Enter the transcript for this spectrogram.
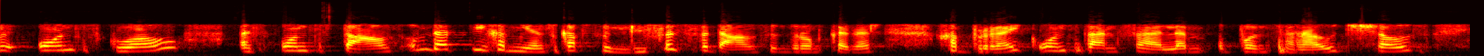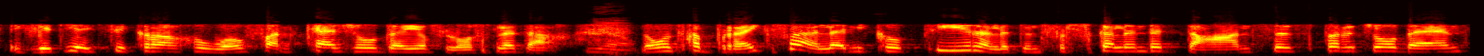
by ons skool, is ons dans omdat die gemeenskap so lief is vir Down syndroom kinders, gebruik ons dan vir hulle op ons road shows. Ek weet jy het seker al gehoor van Casual Day of Loslede dag. Ja. Nou ons gebruik vir hulle in die kultuur, hulle doen verskillende danse, spiritual dance,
